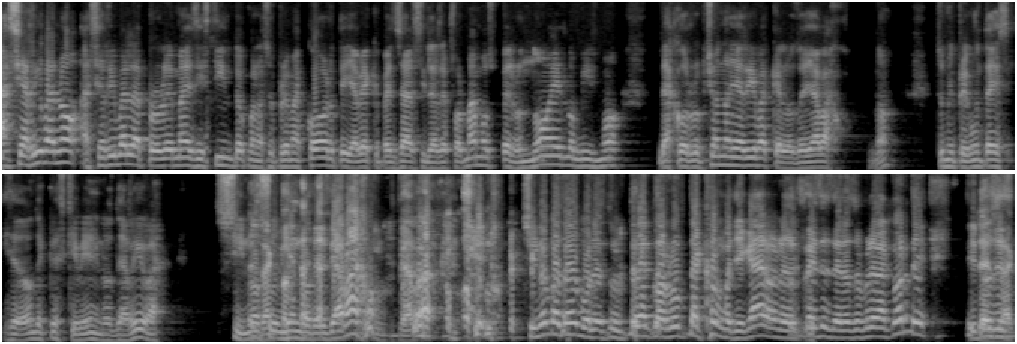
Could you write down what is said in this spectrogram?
Hacia arriba no, hacia arriba el problema es distinto con la Suprema Corte y había que pensar si la reformamos, pero no es lo mismo la corrupción allá arriba que los de allá abajo, ¿no? Entonces mi pregunta es, ¿y de dónde crees que vienen los de arriba? Si no Exacto. subiendo desde abajo. De abajo. si, no, si no pasaron por la estructura corrupta como llegaron los jueces de la Suprema Corte, entonces,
